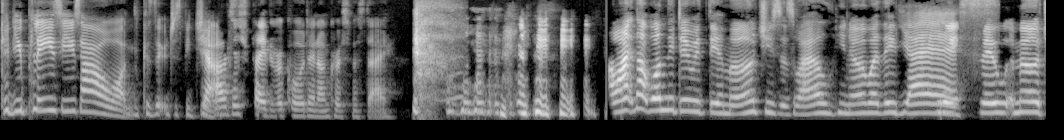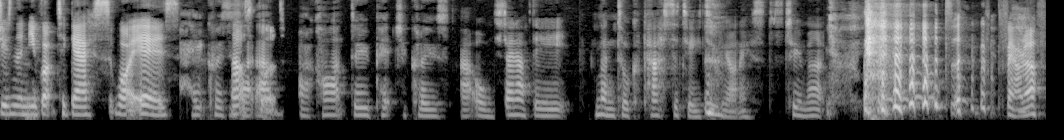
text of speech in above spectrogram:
Can you please use our one? Because it would just be Yeah, I'll just play the recording on Christmas Day. I like that one they do with the emojis as well. You know, where they read Yes. through emojis and then you've got to guess what it is. I hate quizzes That's like that. I can't do picture clues at all. Just don't have the mental capacity, to be honest. It's too much. Fair enough.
